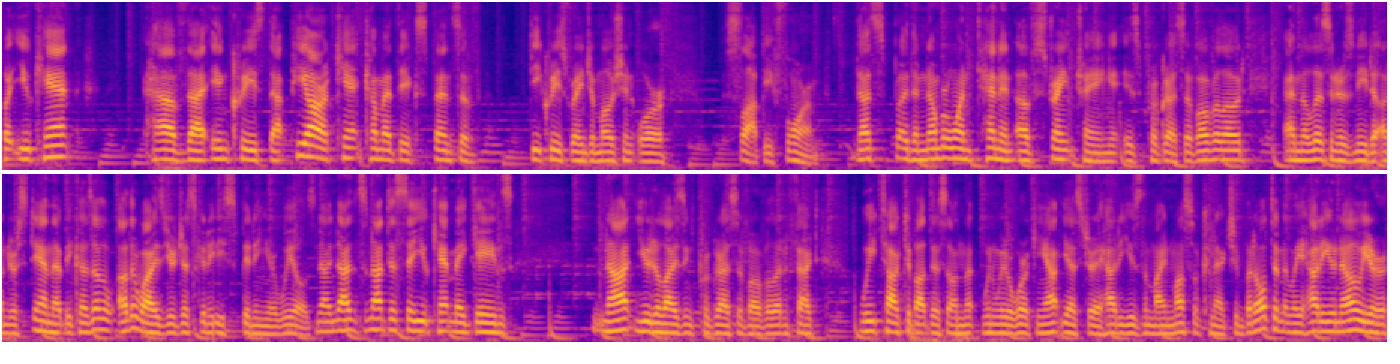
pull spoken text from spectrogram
But you can't have that increase, that PR can't come at the expense of decreased range of motion or sloppy form. That's probably the number one tenet of strength training is progressive overload and the listeners need to understand that because otherwise you're just going to be spinning your wheels. Now it's not to say you can't make gains not utilizing progressive overload. In fact we talked about this on the, when we were working out yesterday how to use the mind muscle connection but ultimately how do you know you're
